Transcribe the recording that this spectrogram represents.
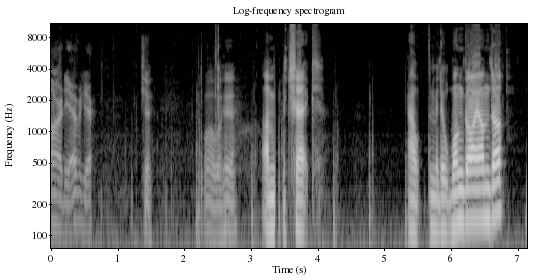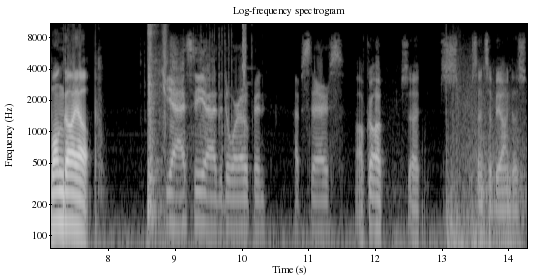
already over here. While we're here. I'm gonna check out the middle. One guy under, one guy up. Yeah, I see uh, the door open upstairs. I've got a uh, sensor behind us.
